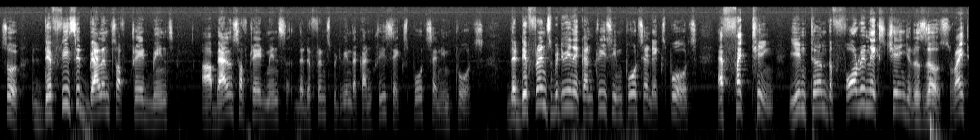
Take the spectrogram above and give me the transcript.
So, deficit balance of trade means uh, balance of trade means the difference between the country's exports and imports. The difference between a country's imports and exports affecting in turn the foreign exchange reserves, right,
